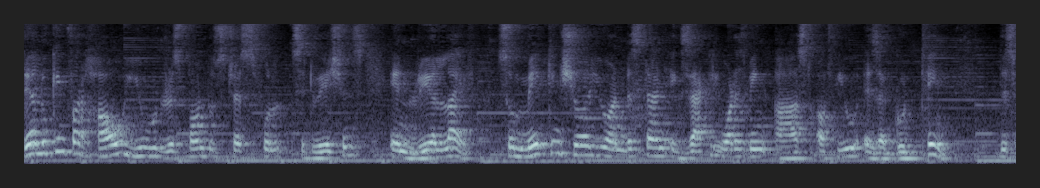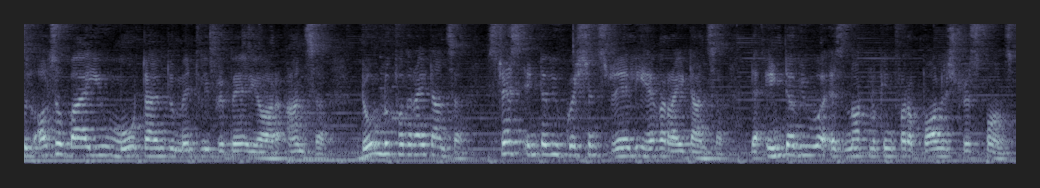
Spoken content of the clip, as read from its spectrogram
They are looking for how you would respond to stressful situations in real life. So, making sure you understand exactly what is being asked of you is a good thing. This will also buy you more time to mentally prepare your answer. Don't look for the right answer. Stress interview questions rarely have a right answer. The interviewer is not looking for a polished response,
